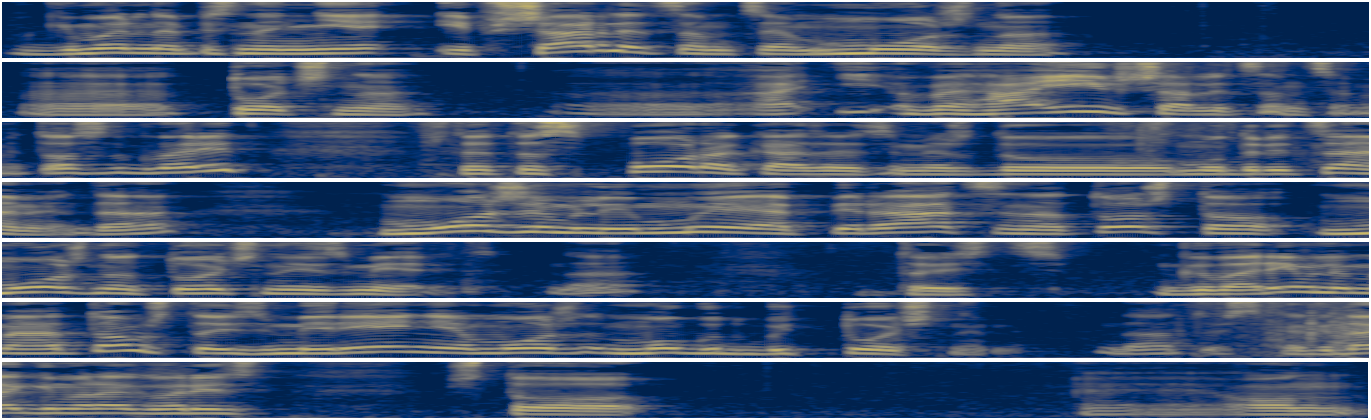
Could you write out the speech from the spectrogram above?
В Гимаре написано не и в шарле цамцем можно э, точно Вегаив шарлицанцами. Тосфот говорит, что это спор, оказывается, между мудрецами, да, можем ли мы опираться на то, что можно точно измерить, да? То есть, говорим ли мы о том, что измерения мож, могут быть точными, да? То есть, когда Гимара говорит, что э, он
